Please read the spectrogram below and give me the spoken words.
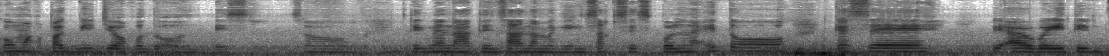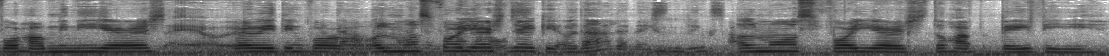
kung makapag-video ako doon. guys. So, tignan natin sana maging successful na ito kasi we are waiting for how many years? We're waiting for almost 4 years there, Oda. Almost 4 years to have a baby.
